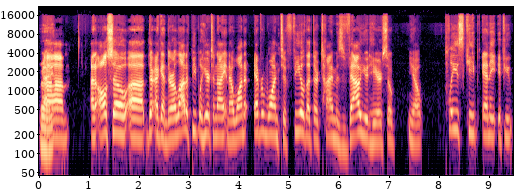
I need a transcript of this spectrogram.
Right. Um, and also uh, there again there are a lot of people here tonight and i want everyone to feel that their time is valued here so you know please keep any if you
